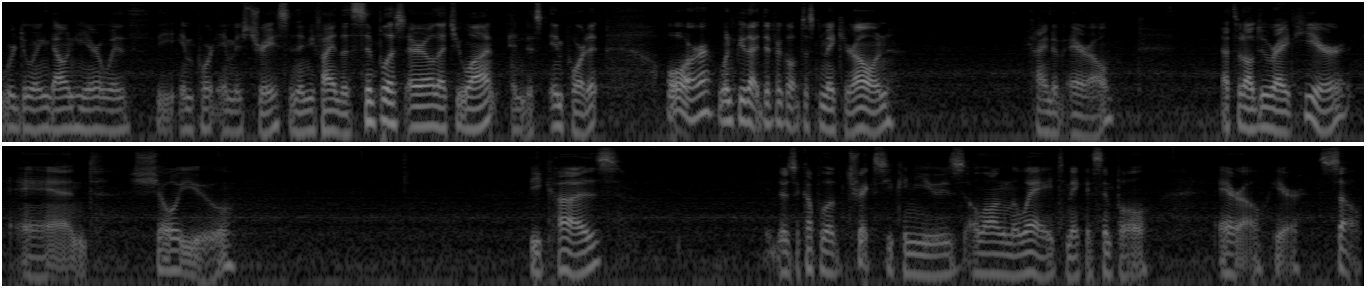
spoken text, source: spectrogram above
were doing down here with the import image trace. And then you find the simplest arrow that you want and just import it. Or, wouldn't be that difficult just to make your own kind of arrow. That's what I'll do right here and show you because there's a couple of tricks you can use along the way to make a simple arrow here. So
